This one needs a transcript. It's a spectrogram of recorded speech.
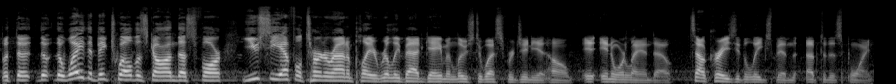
But the, the, the way the Big 12 has gone thus far, UCF will turn around and play a really bad game and lose to West Virginia at home in, in Orlando. That's how crazy the league's been up to this point.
